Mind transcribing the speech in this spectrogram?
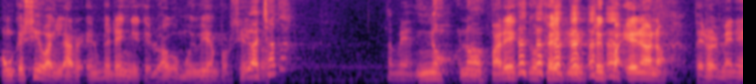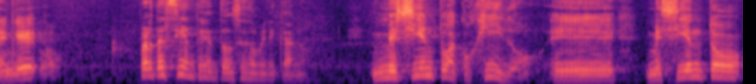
aunque sí bailar el merengue, que lo hago muy bien, por ¿Y cierto. bachata? también. No, no, parezco que estoy... pa- eh, no, no, pero el merengue... Pero te sientes entonces dominicano. me siento acogido, eh, me siento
